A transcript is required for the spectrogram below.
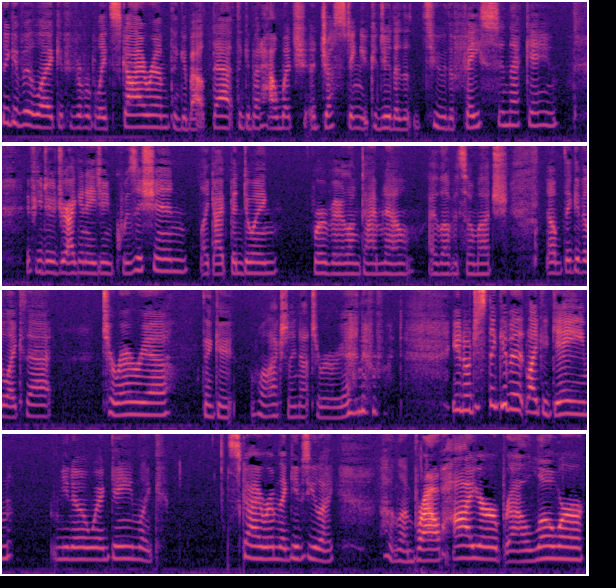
think of it like if you've ever played skyrim think about that. Think about how much adjusting you could do the, to the face in that game. If you do dragon age inquisition like i've been doing for a very long time now i love it so much. Um, think of it like that. Terraria think it well actually not terraria never mind. You know, just think of it like a game. you know, where a game like Skyrim that gives you like Uh, brow higher, brow lower.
